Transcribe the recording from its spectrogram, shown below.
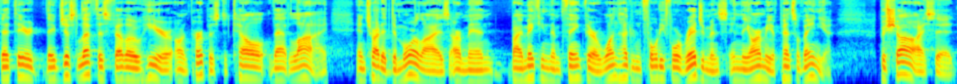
That they're, they've just left this fellow here on purpose to tell that lie and try to demoralize our men by making them think there are 144 regiments in the Army of Pennsylvania. Pshaw, I said.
